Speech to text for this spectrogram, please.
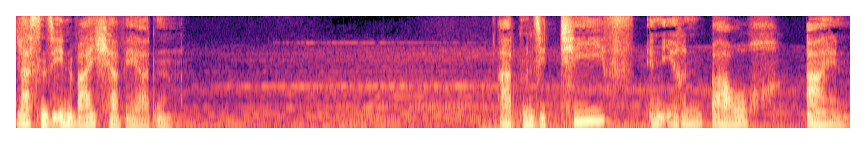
lassen Sie ihn weicher werden. Atmen Sie tief in Ihren Bauch ein.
